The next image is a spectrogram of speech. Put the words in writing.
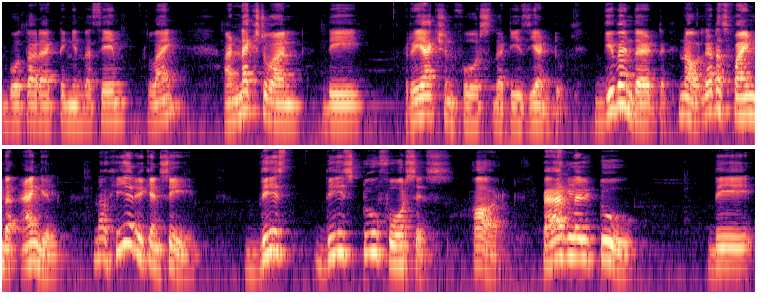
both are acting in the same line and next one the reaction force that is N2. Given that now let us find the angle. Now here you can see this these two forces are parallel to the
